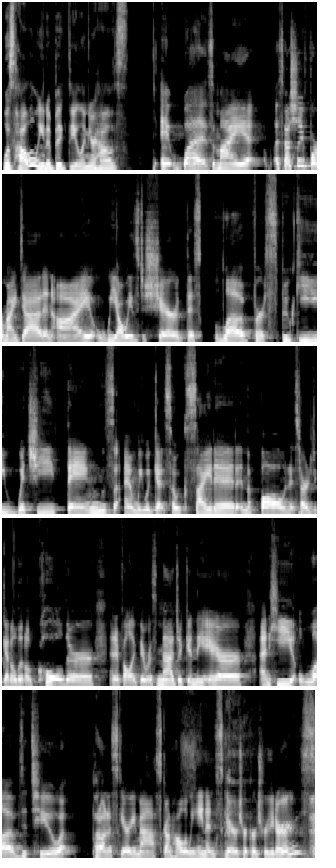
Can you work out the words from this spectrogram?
Was Halloween a big deal in your house? It was my, especially for my dad and I, we always shared this love for spooky, witchy things. And we would get so excited in the fall when it started to get a little colder and it felt like there was magic in the air. And he loved to put on a scary mask on Halloween and scare trick or treaters.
